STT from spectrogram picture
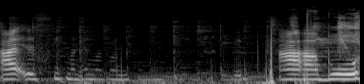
Ah, das sieht man immer so ein bisschen. Ah. Jo.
